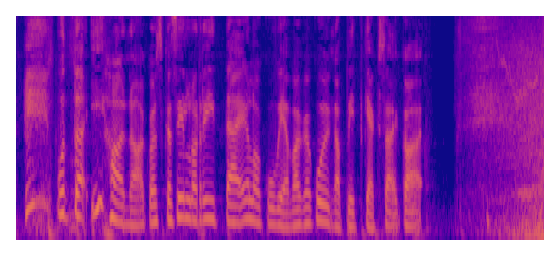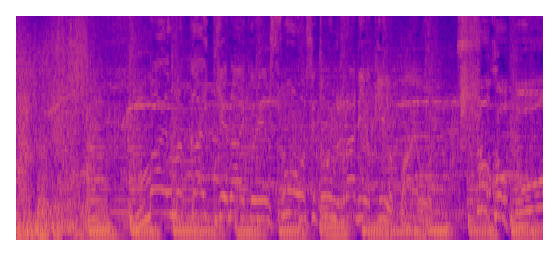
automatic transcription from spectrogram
Mutta ihanaa, koska silloin riittää elokuvia vaikka kuinka pitkäksi aikaa. Maailman kaikkien aikojen suosituin radiokilpailu. Sukupuolten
